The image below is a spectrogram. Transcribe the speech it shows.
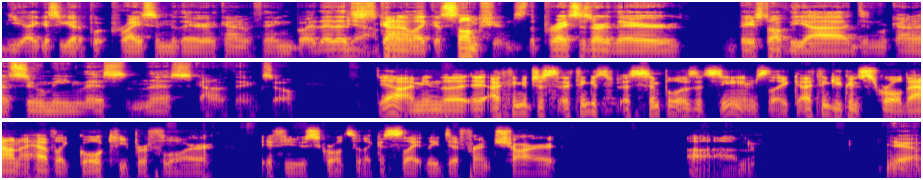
yeah, I guess you got to put price into there kind of thing. But that's yeah. kind of like assumptions. The prices are there based off the odds, and we're kind of assuming this and this kind of thing. So. Yeah, I mean the I think it just I think it's as simple as it seems. Like I think you can scroll down. I have like goalkeeper floor if you scroll to like a slightly different chart. Um, yeah.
